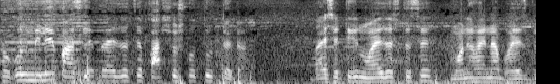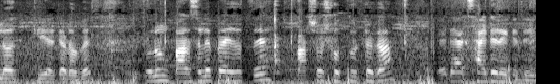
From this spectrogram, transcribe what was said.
সকল মিলে পার্সেলের প্রাইস হচ্ছে পাঁচশো সত্তর টাকা। বাইশের থেকে নয়েজ আসতেছে। মনে হয় না ভয়েসগুলো ক্লিয়ার কাট হবে। চলুন, পার্সেলের প্রাইস হচ্ছে পাঁচশো সত্তর টাকা। এটা এক সাইডে রেখে দিই।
